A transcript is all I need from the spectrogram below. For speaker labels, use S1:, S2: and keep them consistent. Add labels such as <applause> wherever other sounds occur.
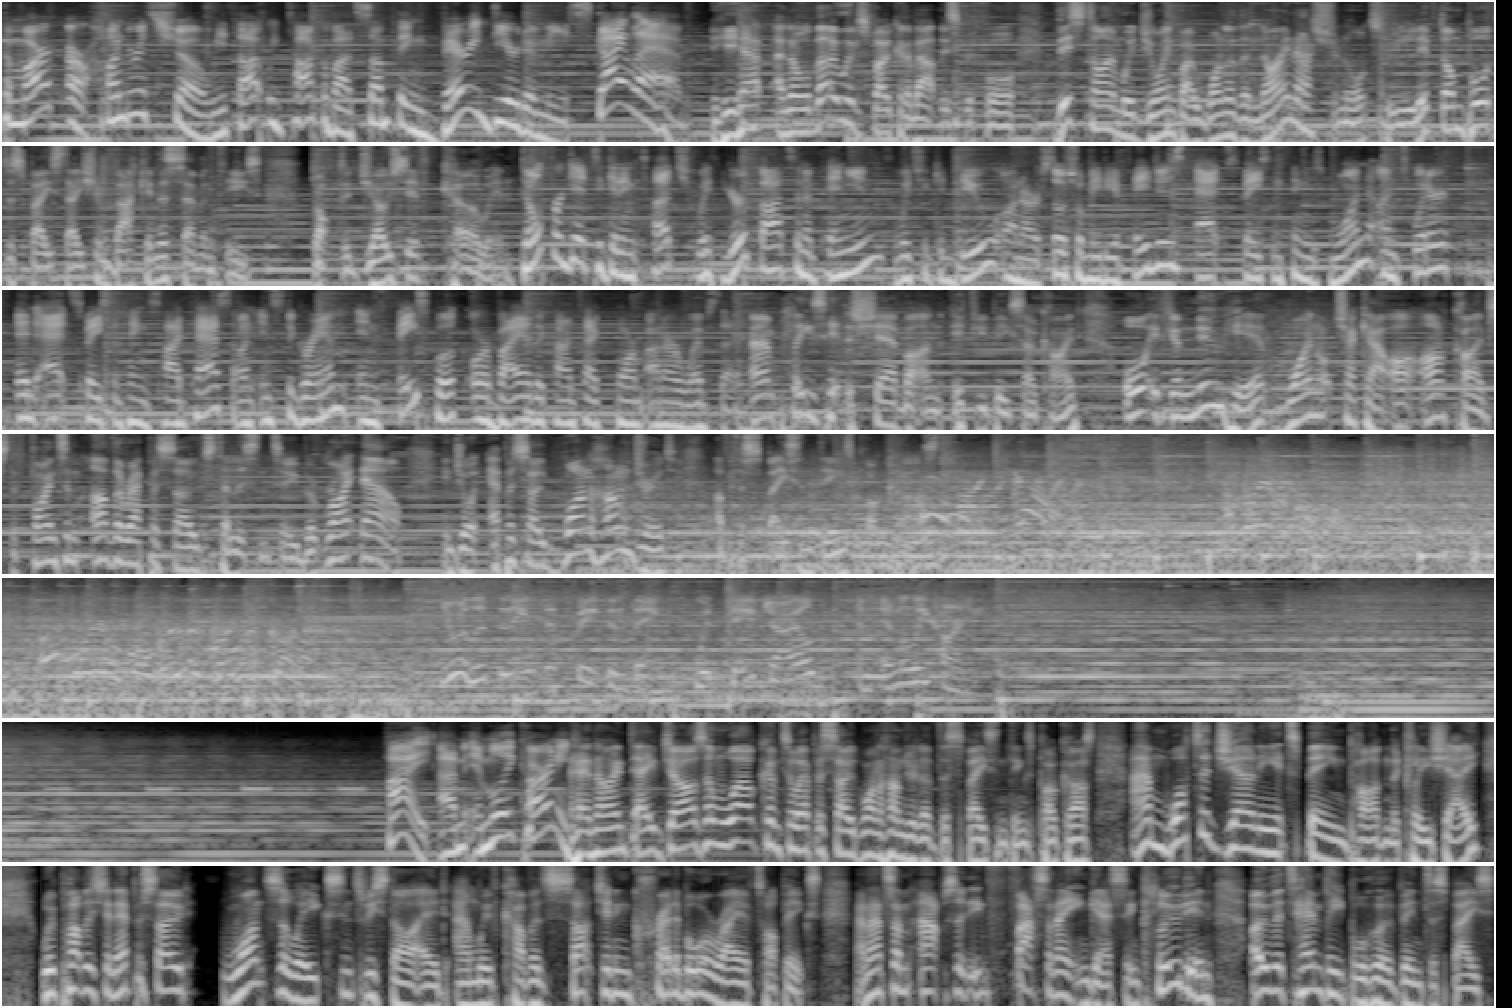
S1: To mark our 100th show, we thought we'd talk about something very dear to me Skylab.
S2: Yep, and although we've spoken about this before, this time we're joined by one of the nine astronauts who lived on board the space station back in the 70s, Dr. Joseph Kerwin.
S1: Don't forget to get in touch with your thoughts and opinions, which you can do on our social media pages at Space and Things 1 on Twitter and at Space and Things Podcast on Instagram and Facebook or via the contact form on our website.
S2: And please hit the share button if you'd be so kind. Or if you're new here, why not check out our archives to find some other episodes to listen to? But right now, enjoy episode 100 of the Space and Things podcast.
S3: Oh you're listening to Space and Things with Dave Giles and Emily Carney.
S1: Hi, I'm Emily Carney.
S2: And I'm Dave Giles, and welcome to episode 100 of the Space and Things podcast. And what a journey it's been, pardon the cliche. We've published an episode once a week since we started, and we've covered such an incredible array of topics and had some absolutely fascinating guests, including over 10 people who have been to space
